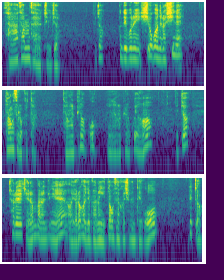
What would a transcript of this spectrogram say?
4, 3, 4였지, 그죠? 그죠? 근데 이번에 C5가 아니라 C네? 당황스럽겠다. 당할 필요 없고, 당할 필요 없고요. 됐죠? 철의 재련 반응 중에 어, 여러 가지 반응이 있다고 생각하시면 되고, 됐죠?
